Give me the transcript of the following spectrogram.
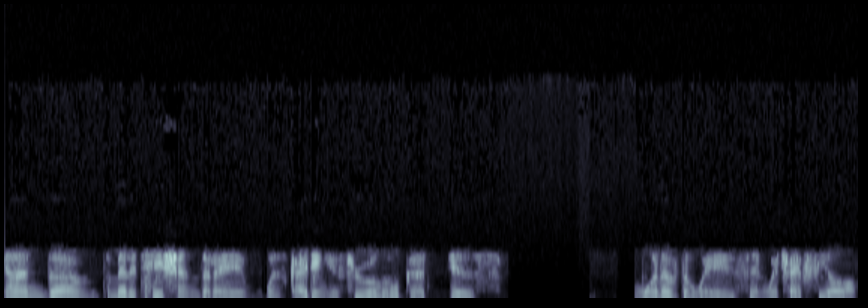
And the, the meditation that I was guiding you through a little bit is one of the ways in which I feel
